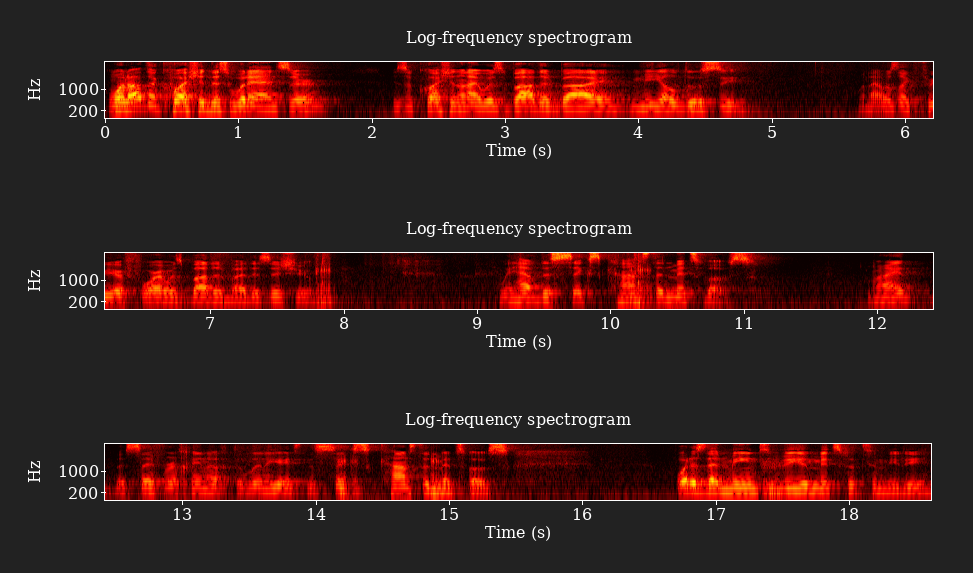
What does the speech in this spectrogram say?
One other question this would answer is a question that I was bothered by Mi Dusi. When I was like three or four, I was bothered by this issue. We have the six constant mitzvos, right? The Sefer Chinuch delineates the six constant mitzvos. What does that mean to be a mitzvah tamidi?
